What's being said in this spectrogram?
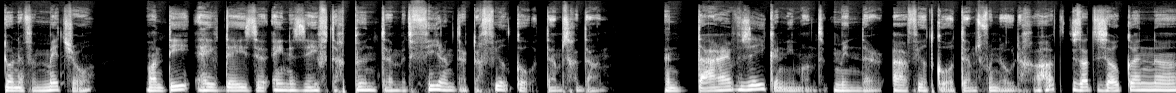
Donovan Mitchell. Want die heeft deze 71 punten met 34 field goal attempts gedaan. En daar heeft zeker niemand minder uh, field goal attempts voor nodig gehad. Dus dat is ook een uh,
